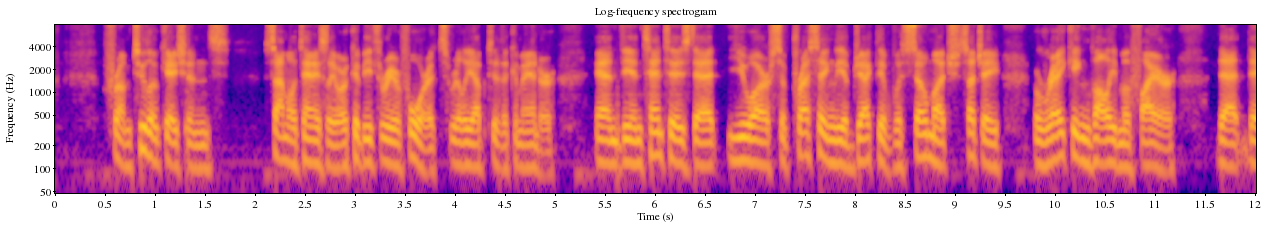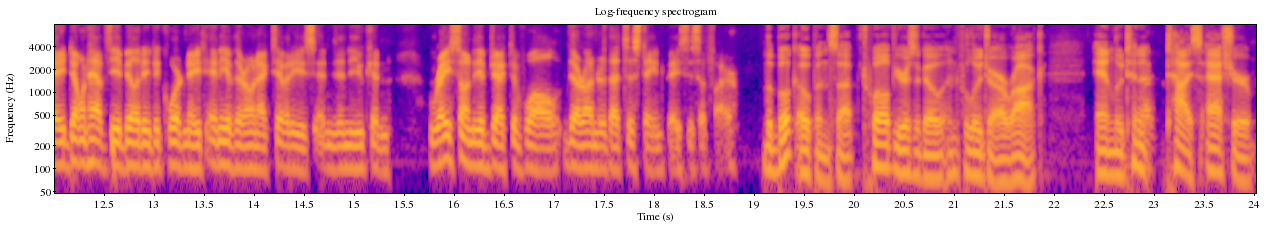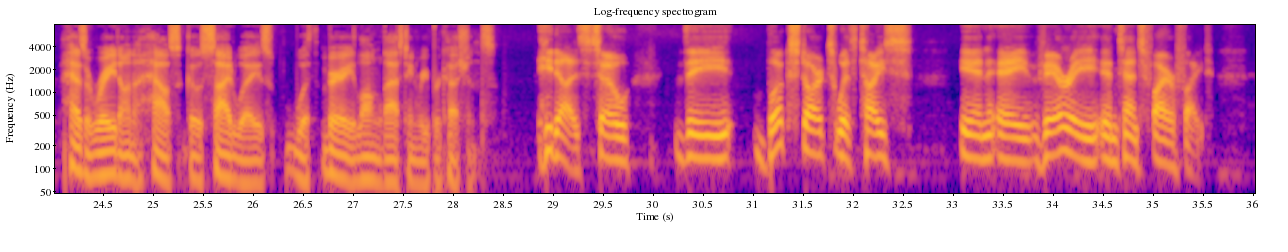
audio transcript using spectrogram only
from two locations simultaneously, or it could be three or four. It's really up to the commander. And the intent is that you are suppressing the objective with so much, such a raking volume of fire that they don't have the ability to coordinate any of their own activities. And then you can race on the objective while they're under that sustained basis of fire. The book opens up 12 years ago in Fallujah, Iraq, and Lieutenant Tice Asher has a raid on a house goes sideways with very long lasting repercussions. He does. So the book starts with Tice in a very intense firefight.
